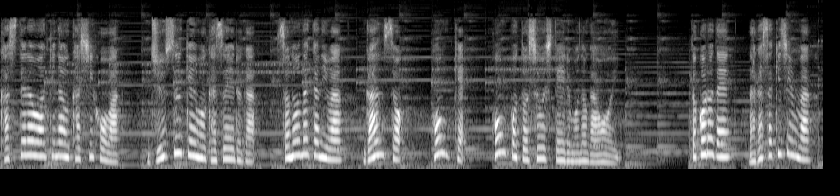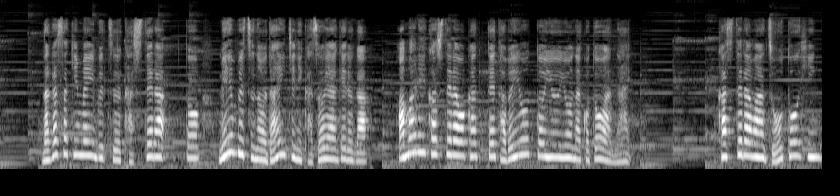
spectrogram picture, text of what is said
カステラを商う菓子舗は十数軒を数えるがその中には元祖本家本舗と称しているものが多い。ところで長崎人は長崎名物カステラと名物の第一に数え上げるがあまりカステラを買って食べようというようなことはない。カステラは贈答品。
